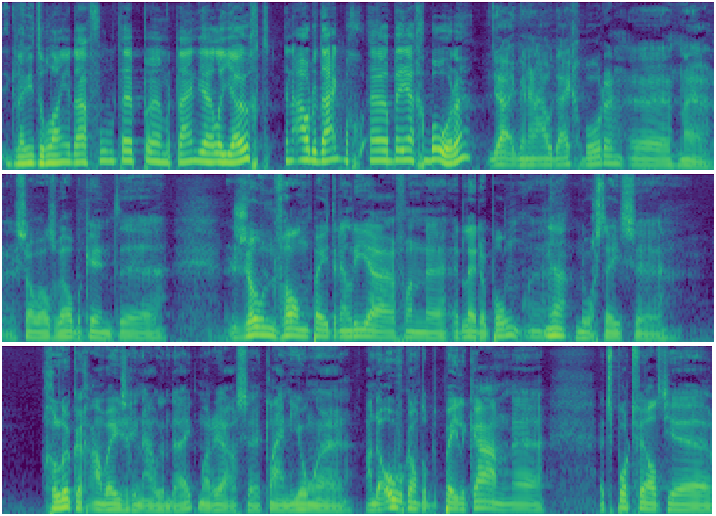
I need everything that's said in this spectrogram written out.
ik weet niet hoe lang je daar gevoeld hebt, eh, Martijn, die hele jeugd. In Oude Dijk eh, ben je geboren? Ja, ik ben in Oudijk geboren. Eh, nou ja, zoals wel bekend, eh, zoon van Peter en Lia van eh, het Lederpon. Ja. Nog steeds eh, gelukkig aanwezig in Oudendijk. Maar ja, als eh, kleine jongen aan de overkant op de Pelikaan, eh, het sportveldje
